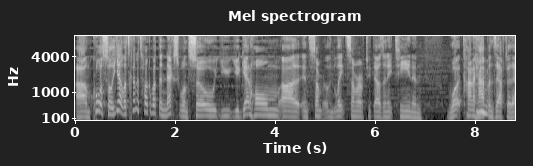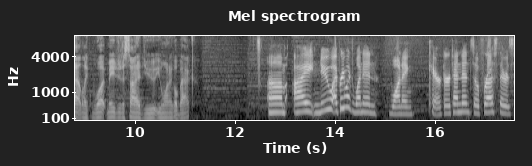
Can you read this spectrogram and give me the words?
Um, cool. So yeah, let's kind of talk about the next one. So you you get home uh, in summer, late summer of 2018, and what kind of mm-hmm. happens after that? Like, what made you decide you you want to go back? Um, I knew I pretty much went in wanting character attendant. So for us, there's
